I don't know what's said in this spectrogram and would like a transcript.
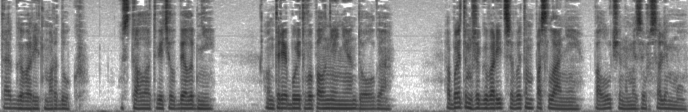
«Так говорит Мордук», — устало ответил Белобни. «Он требует выполнения долга. Об этом же говорится в этом послании, полученном из Иерусалиму.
